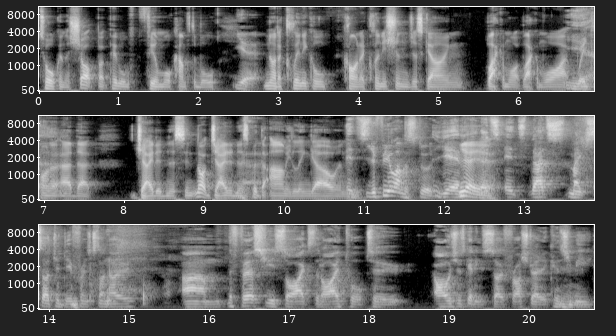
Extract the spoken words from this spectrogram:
talking the shop, but people feel more comfortable. Yeah. Not a clinical kind of clinician just going black and white, black and white. We kind of add that jadedness and not jadedness, but the army lingo and It's You feel understood. Yeah, Yeah, yeah, yeah. It's, it's that's makes such a difference because I know um, the first few psychs that I talked to, I was just getting so frustrated because you'd be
